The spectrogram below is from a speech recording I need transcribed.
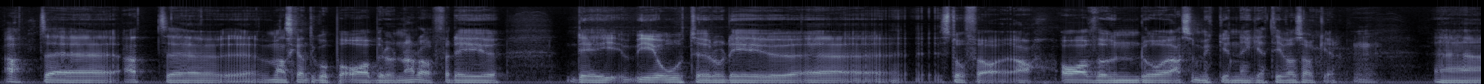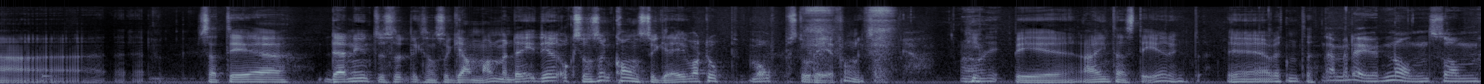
Att, eh, att eh, man ska inte gå på A-brunnar då, för det är ju det är ju otur och det är ju, eh, står för ja, avund och alltså mycket negativa saker. Eh, så att det, den är ju inte så, liksom, så gammal, men det, det är också en sån konstig grej. Vart upp, var uppstår det ifrån liksom? Hippie... Nej, inte ens det är det ju inte. Det, jag vet inte. Nej men det är ju någon som...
